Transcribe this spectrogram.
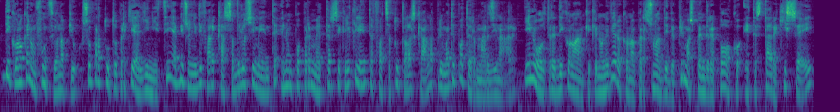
Dicono che non funziona più, soprattutto per chi è agli inizi e ha bisogno di fare cassa velocemente e non può permettersi che il cliente faccia tutta la scala prima di poter marginare. Inoltre dicono anche che non è vero che una persona deve prima spendere poco e testare chi sei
